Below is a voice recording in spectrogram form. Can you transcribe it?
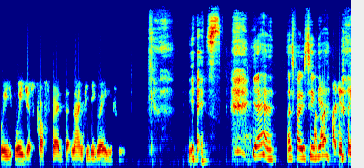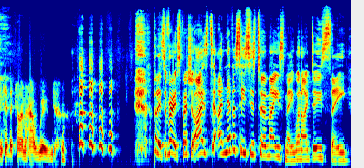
We we just cross threads at ninety degrees. Yes. Yeah. I suppose you, yeah. I, I did think at the time how rude. But it's a very special. I I never ceases to amaze me when I do see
